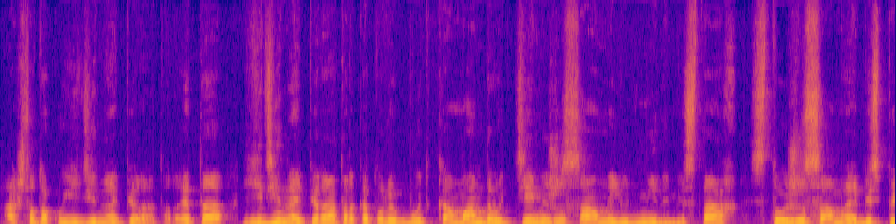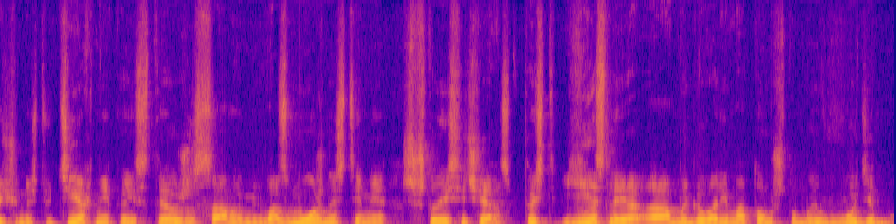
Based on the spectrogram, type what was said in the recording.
А что такое единый оператор? Это единый оператор, который будет командовать теми же самыми людьми на местах, с той же самой обеспеченностью техникой, с той же самыми возможностями, что и сейчас. То есть, если а, мы говорим о том, что мы вводим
